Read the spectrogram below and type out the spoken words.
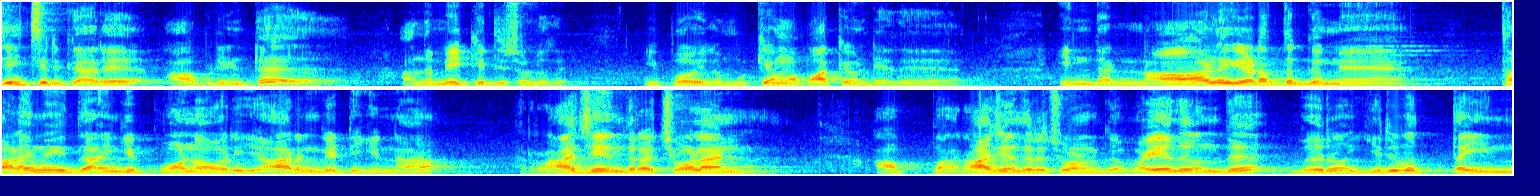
ஜெயிச்சிருக்காரு அப்படின்ட்டு அந்த மெய்க்கத்தி சொல்லுது. இப்போ இதில் முக்கியமாக பார்க்க வேண்டியது இந்த நாலு இடத்துக்குமே தலைமை தாங்கி போனவர் யாருன்னு கேட்டிங்கன்னா ராஜேந்திர சோழன். அப்போ ராஜேந்திர சோழனுக்கு வயது வந்து வெறும் இருபத்தைந்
